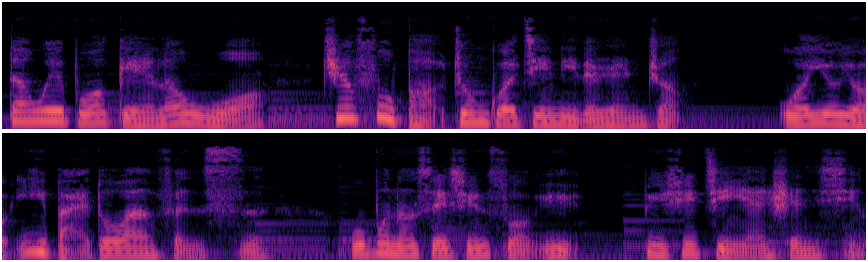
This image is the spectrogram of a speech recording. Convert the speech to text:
但微博给了我支付宝中国经理的认证，我又有一百多万粉丝，我不能随心所欲，必须谨言慎行。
